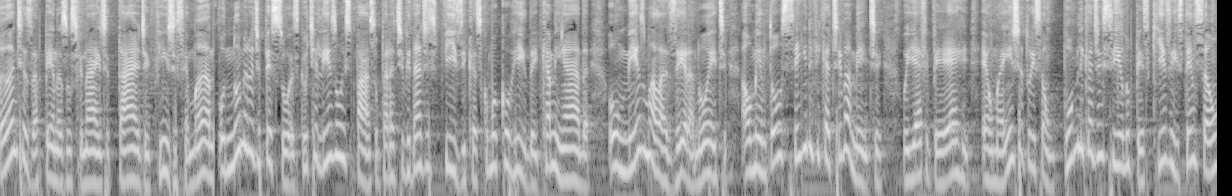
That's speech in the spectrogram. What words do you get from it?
Antes, apenas nos finais de tarde e fins de semana, o número de pessoas que utilizam o espaço para atividades físicas como corrida e caminhada, ou mesmo a lazer à noite, aumentou significativamente. O IFPR é uma instituição pública de ensino, pesquisa e extensão,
